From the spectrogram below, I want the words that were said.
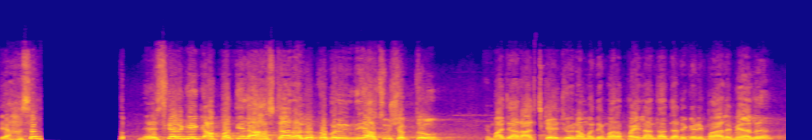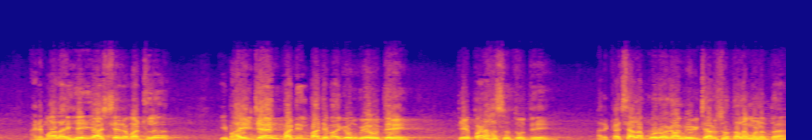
ते हसत नैसर्गिक आपत्तीला हसणारा लोकप्रतिनिधी असू शकतो. हे माझ्या राजकीय जीवनामध्ये मला पहिल्यांदा त्या ठिकाणी पाहायला मिळालं. आणि मला हेही आश्चर्य वाटलं की भाई जयंत पाटील पाठीमागे उभे होते ते पण हसत होते. अरे कशाला पूर्वगामी विचार स्वतःला म्हणता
